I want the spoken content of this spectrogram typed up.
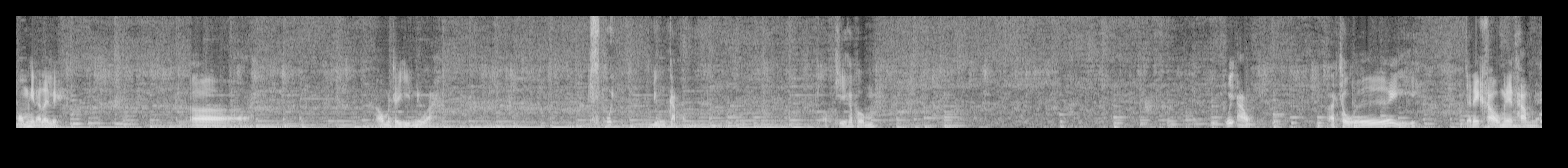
มองไม่เห็นอะไรเลยเออเอามันใช้หินนี่หว่าอุ้ยยุงกัดโอเคครับผมอุ้ยเอา อาโถเอ้ย จะได้เข้าไมเนี่ยถ้ำเนี่ย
